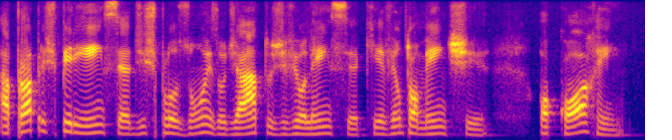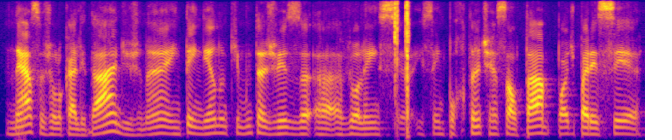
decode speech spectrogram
a própria experiência de explosões ou de atos de violência que eventualmente ocorrem nessas localidades, né, entendendo que muitas vezes a, a violência, isso é importante ressaltar, pode parecer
